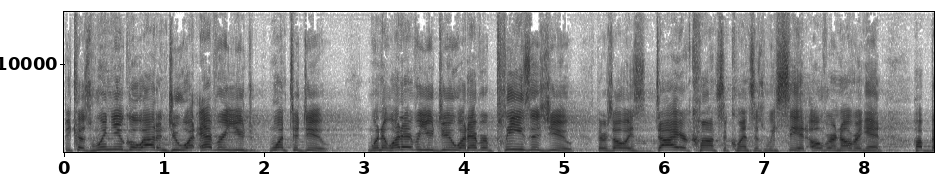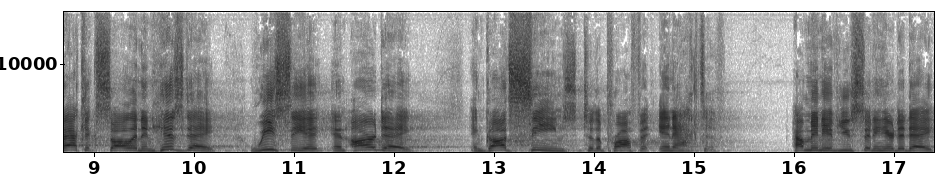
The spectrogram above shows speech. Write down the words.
Because when you go out and do whatever you want to do, when whatever you do, whatever pleases you, there's always dire consequences. We see it over and over again. Habakkuk saw it in his day. We see it in our day. And God seems to the prophet inactive. How many of you sitting here today,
